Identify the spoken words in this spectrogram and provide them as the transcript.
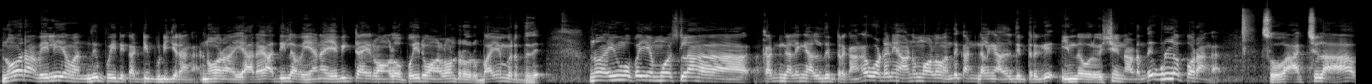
நோரா வெளியே வந்து போயிட்டு கட்டி பிடிக்கிறாங்க. நோரா யாரு? அதிலாவை. ஏன்னா எவிக்ட் ஆயிடுவாங்களோ போயிடுவாங்களோன்ற ஒரு பயம் இருந்தது. இன்னும் இவங்க போய் எமோஷனலாக கண் கலங்கி அழுதுட்டு இருக்காங்க. உடனே அனுமாலம் வந்து கண் கலங்கி அழுதுட்டு இருக்கு. இந்த ஒரு விஷயம் நடந்து உள்ள போறாங்க. ஸோ ஆக்சுவலாக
